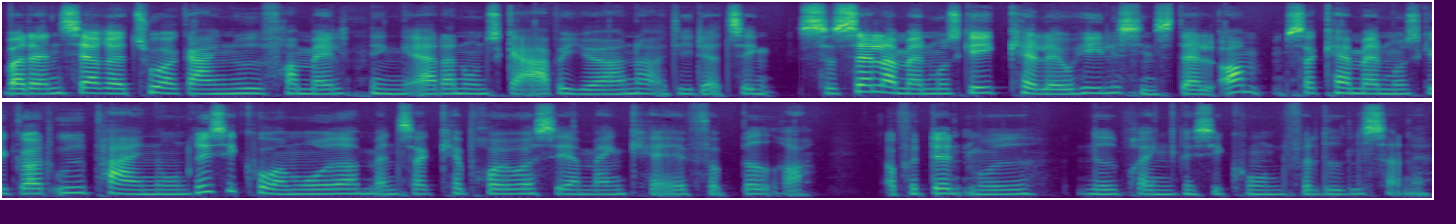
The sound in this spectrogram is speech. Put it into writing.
Hvordan ser returgangen ud fra malkningen? Er der nogle skarpe hjørner og de der ting? Så selvom man måske ikke kan lave hele sin stald om, så kan man måske godt udpege nogle risikoområder, man så kan prøve at se, om man kan forbedre, og på den måde nedbringe risikoen for lidelserne.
